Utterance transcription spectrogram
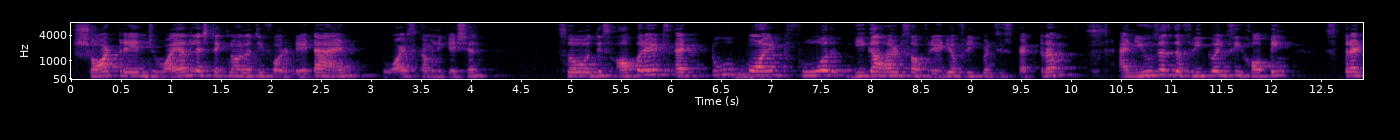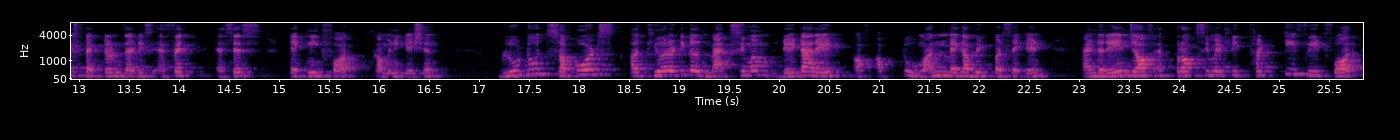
short range wireless technology for data and voice communication. So this operates at 2.4 gigahertz of radio frequency spectrum and uses the frequency hopping spread spectrum that is FHSS technique for communication. Bluetooth supports a theoretical maximum data rate of up to 1 megabit per second and a range of approximately 30 feet for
